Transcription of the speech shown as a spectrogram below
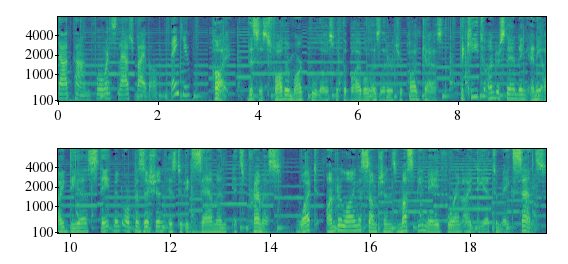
dot com forward slash Bible. Thank you. Hi, this is Father Marc Boulos with the Bible as Literature podcast. The key to understanding any idea, statement, or position is to examine its premise. What underlying assumptions must be made for an idea to make sense?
